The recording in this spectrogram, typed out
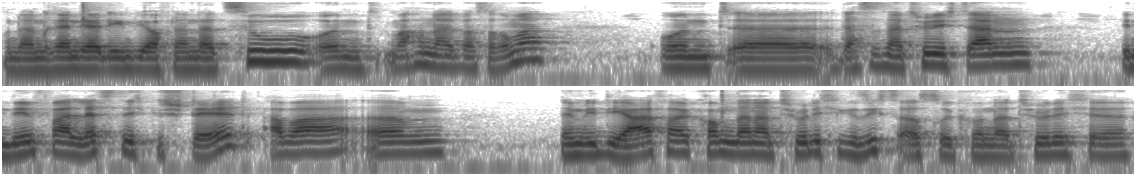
Und dann rennen die halt irgendwie aufeinander zu und machen halt was auch immer. Und äh, das ist natürlich dann in dem Fall letztlich gestellt, aber ähm, im Idealfall kommen dann natürliche Gesichtsausdrücke und natürliche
